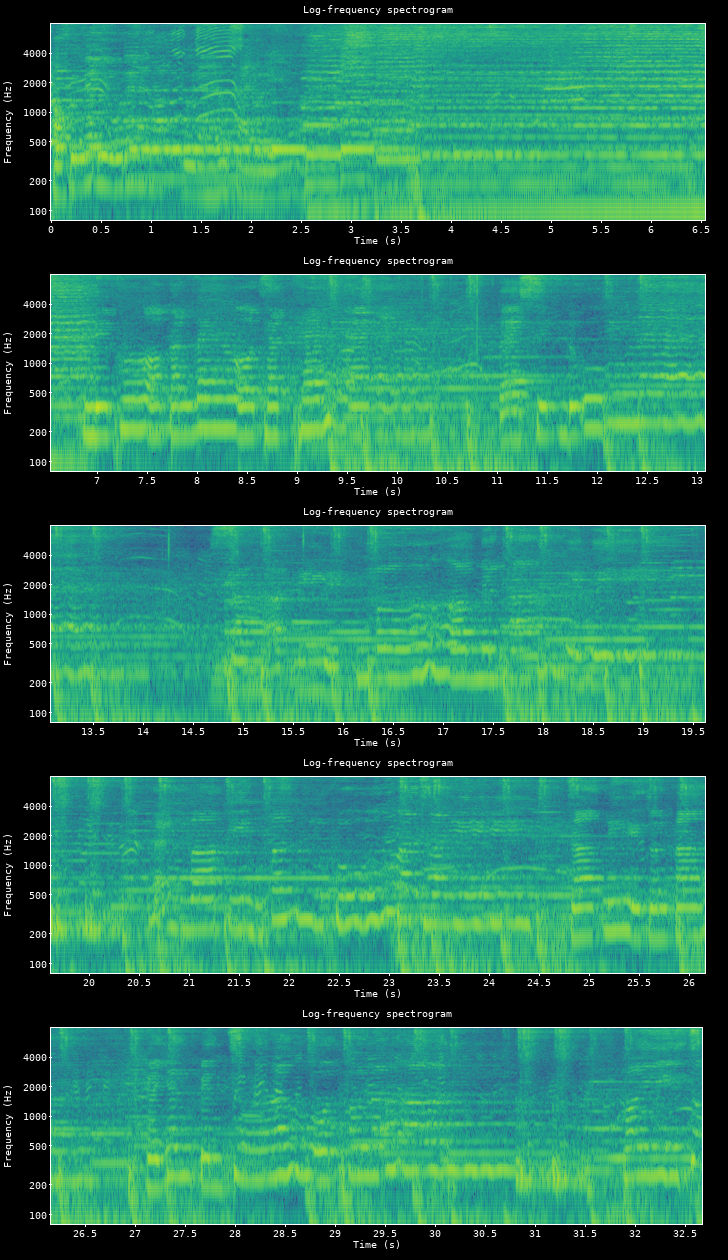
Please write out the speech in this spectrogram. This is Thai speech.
ขอบคุณแม่ยูด้วยนะครับดูแลลูกชายวันนี้มีพ่อกันแล้วแท้แต่สิทนดูแลสาดนี้บอเป็นทางแม่นว่าปีนบังหัวใจ จากนี้จนตายก็ยัง อย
